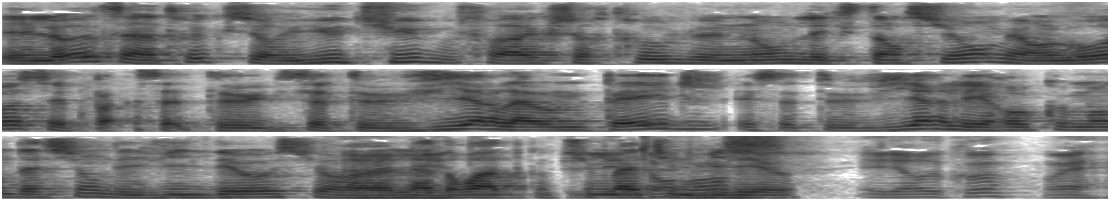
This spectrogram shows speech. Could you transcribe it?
Et l'autre, c'est un truc sur YouTube. Il faudra que je retrouve le nom de l'extension, mais en gros, c'est pas, ça te, ça te vire la homepage et ça te vire les recommandations des vidéos sur Ah, euh, la les- droite quand tu Les matches une vidéo. Et les recos Ouais.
